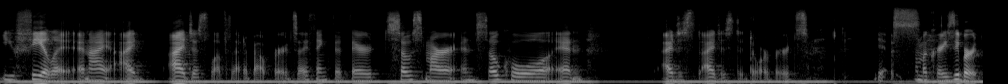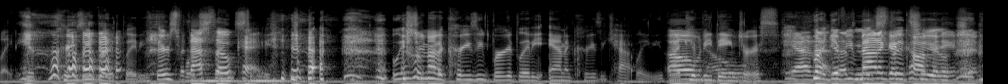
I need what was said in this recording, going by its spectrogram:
you feel it and i i i just love that about birds. I think that they're so smart and so cool and i just i just adore birds Yes. I'm a crazy bird lady. You're crazy bird lady. There's but that's okay. yeah. At least you're not a crazy bird lady and a crazy cat lady. That oh, could be no. dangerous. Yeah, that, like if that's you not a good combination.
